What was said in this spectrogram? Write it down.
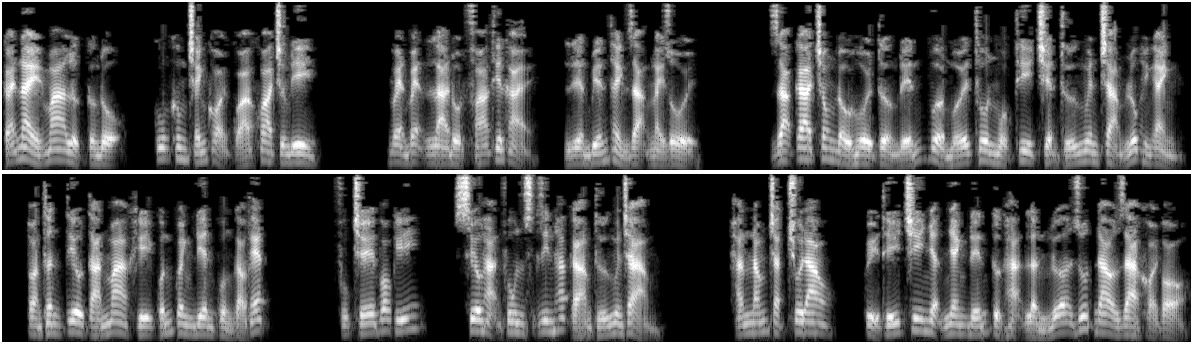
Cái này ma lực cường độ cũng không tránh khỏi quá khoa trương đi. Vẹn vẹn là đột phá thiên hải, liền biến thành dạng này rồi. Dạ ca trong đầu hồi tưởng đến vừa mới thôn một thi triển thứ nguyên trạm lúc hình ảnh, toàn thân tiêu tán ma khí quấn quanh điên cuồng gào thét. Phục chế võ kỹ, siêu hạn phun xin hắc ám thứ nguyên trạm. Hắn nắm chặt chuôi đao quỷ thí chi nhận nhanh đến cực hạn lần nữa rút đao ra khỏi vỏ,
